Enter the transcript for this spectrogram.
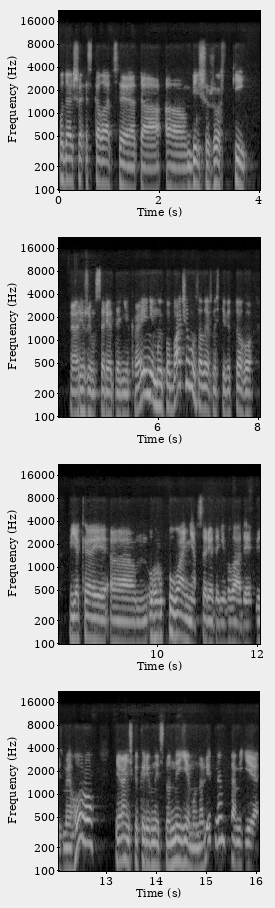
подальша ескалація та а, більш жорсткий режим всередині країни. Ми побачимо в залежності від того, яке е, угрупування всередині влади візьме гору. Іранське керівництво не є монолітним. Там є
